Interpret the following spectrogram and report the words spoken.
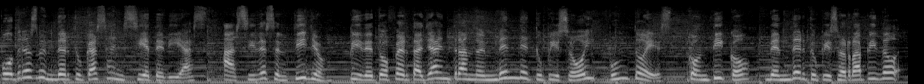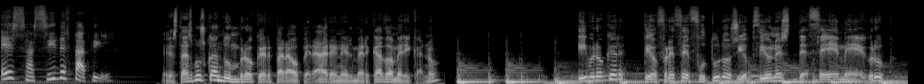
podrás vender tu casa en 7 días. Así de sencillo. Pide tu oferta ya entrando en vendetupisohoy.es. Con Tico, vender tu piso rápido es así de fácil. ¿Estás buscando un broker para operar en el mercado americano? eBroker te ofrece futuros y opciones de CME Group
